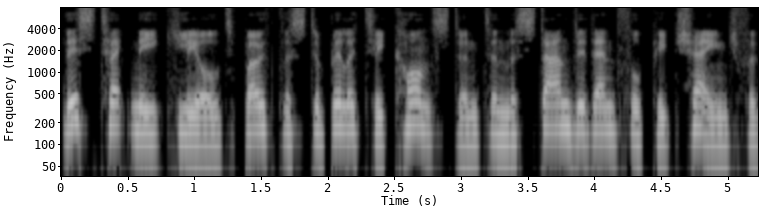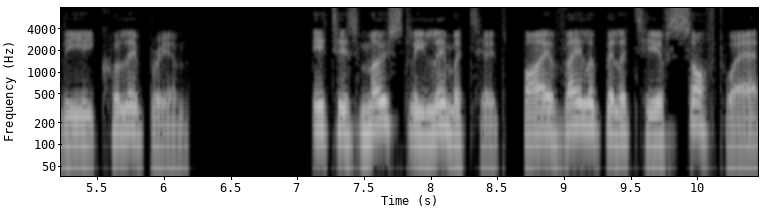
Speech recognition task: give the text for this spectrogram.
This technique yields both the stability constant and the standard enthalpy change for the equilibrium. It is mostly limited, by availability of software,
